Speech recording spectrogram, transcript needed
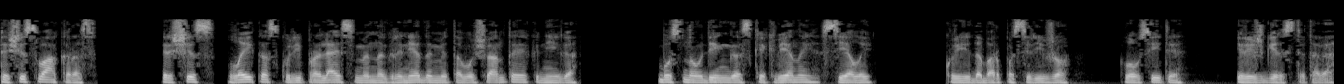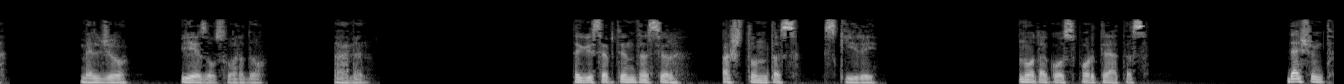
Tai šis vakaras ir šis laikas, kurį praleisime nagrinėdami tavo šventąją knygą, bus naudingas kiekvienai sielai, kurį dabar pasiryžo klausyti ir išgirsti tave. Meldžiu Jėzaus vardu. Amen. Taigi septintas ir aštuntas skyriai. Nuotakos portretas. Dešimt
